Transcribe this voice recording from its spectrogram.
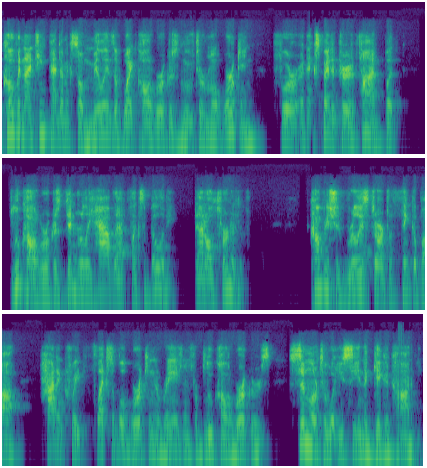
COVID 19 pandemic saw millions of white collar workers move to remote working for an extended period of time, but blue collar workers didn't really have that flexibility, that alternative. Companies should really start to think about how to create flexible working arrangements for blue collar workers, similar to what you see in the gig economy.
